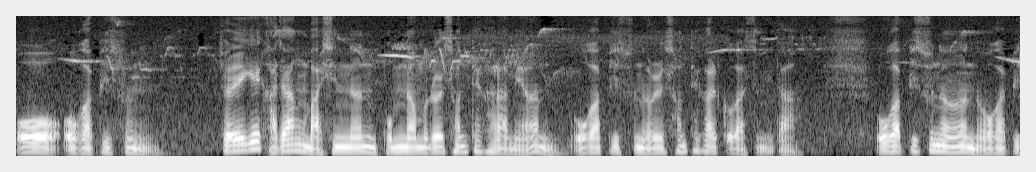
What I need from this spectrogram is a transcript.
오, 오가피순. 저에게 가장 맛있는 봄나물을 선택하라면 오가피순을 선택할 것 같습니다. 오가피순은 오가피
